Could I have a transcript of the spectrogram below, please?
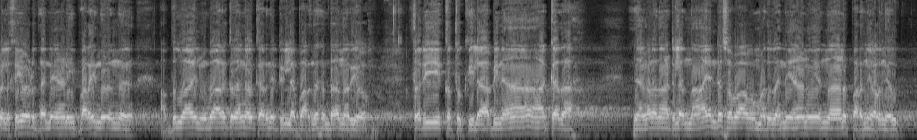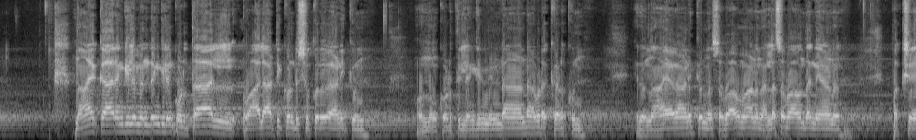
ബൽഹയോട് തന്നെയാണ് ഈ പറയുന്നതെന്ന് അബ്ദുല്ലാഹിൽ മുബാറക്ക് തങ്ങൾക്ക് അറിഞ്ഞിട്ടില്ല. പറഞ്ഞത് എന്താണെന്നറിയോ ത്വരീക്കത്തു കിലാബിന ഹക്കഥ ഞങ്ങളുടെ നാട്ടിലെ നായന്റെ സ്വഭാവം അത് തന്നെയാണ് എന്നാണ് പറഞ്ഞു പറഞ്ഞത് നായക്കാരെങ്കിലും എന്തെങ്കിലും കൊടുത്താൽ വാലാട്ടിക്കൊണ്ട് ശുക്ർ കാണിക്കും. ഒന്നും കൊടുത്തില്ലെങ്കിൽ മിണ്ടാണ്ട് അവിടെ കിടക്കും. ഇത് നായ കാണിക്കുന്ന സ്വഭാവമാണ് നല്ല സ്വഭാവം തന്നെയാണ്. പക്ഷേ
